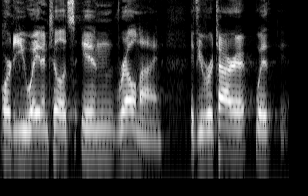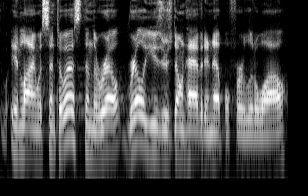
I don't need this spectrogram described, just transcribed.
or do you wait until it's in RHEL 9? If you retire it with, in line with CentOS, then the RHEL, RHEL users don't have it in EPEL for a little while.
